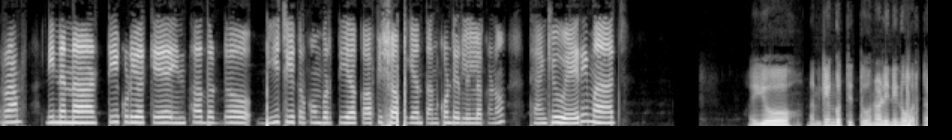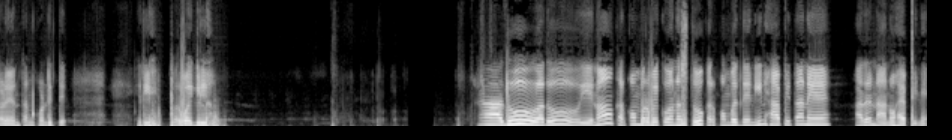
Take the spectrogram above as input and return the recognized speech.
ರಾಮ್ ನಿನ್ನ ಟೀ ಕುಡಿಯೋಕ್ಕೆ ಇಂಥ ದೊಡ್ಡ ಬೀಚ್ಗೆ ಕರ್ಕೊಂಡ್ ಬರ್ತೀಯ ಕಾಫಿ ಶಾಪ್ಗೆ ಅಂತ ಅನ್ಕೊಂಡಿರ್ಲಿಲ್ಲ ಕಣೋ. ಥ್ಯಾಂಕ್ ಯು ವೆರಿ ಮಚ್ ಅಯ್ಯೋ ನನಗೆ ಗೊತ್ತಿತ್ತು ನಳಿನಿನೂ ಬರ್ತಾಳೆ ಅಂತ ಅಂದ್ಕೊಂಡಿದ್ದೆ ಇರಲಿ ಪರವಾಗಿಲ್ಲ. ಅದು ಅದು ಏನೋ ಕರ್ಕೊಂಬರ್ಬೇಕು ಅನ್ನಿಸ್ತು ಕರ್ಕೊಂಬಂದೆ. ನೀನು ಹ್ಯಾಪಿ ತಾನೇ? ಆದರೆ ನಾನು ಹ್ಯಾಪಿನೇ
